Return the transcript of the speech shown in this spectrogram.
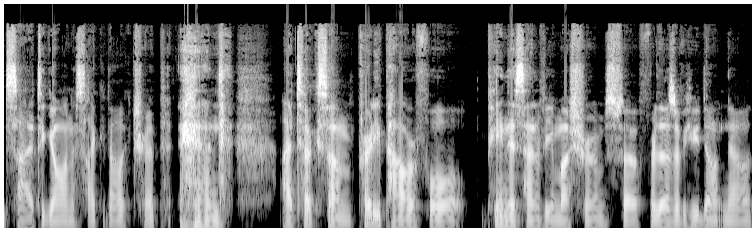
decided to go on a psychedelic trip and I took some pretty powerful penis envy mushrooms. So, for those of you who don't know,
